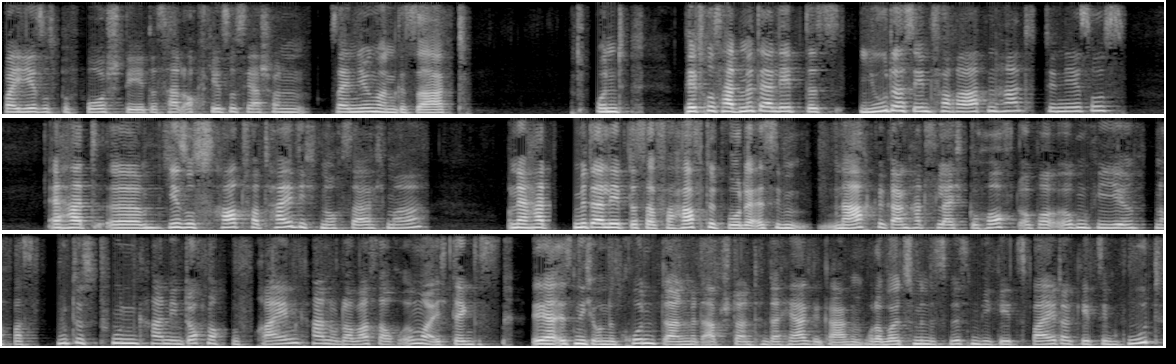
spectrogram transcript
bei Jesus bevorsteht. Das hat auch Jesus ja schon seinen Jüngern gesagt. Und Petrus hat miterlebt, dass Judas ihn verraten hat, den Jesus. Er hat äh, Jesus hart verteidigt noch, sag ich mal. Und er hat miterlebt, dass er verhaftet wurde. Er ist ihm nachgegangen, hat vielleicht gehofft, ob er irgendwie noch was Gutes tun kann, ihn doch noch befreien kann oder was auch immer. Ich denke, er ist nicht ohne Grund dann mit Abstand hinterhergegangen oder wollte zumindest wissen, wie geht's weiter, geht's ihm gut.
